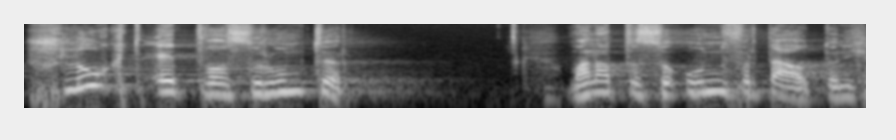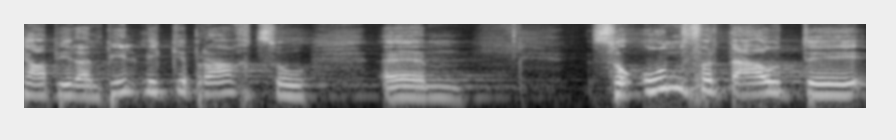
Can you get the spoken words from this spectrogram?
schluckt etwas runter. Man hat das so unverdaut. Und ich habe hier ein Bild mitgebracht, so, ähm, so unverdaute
